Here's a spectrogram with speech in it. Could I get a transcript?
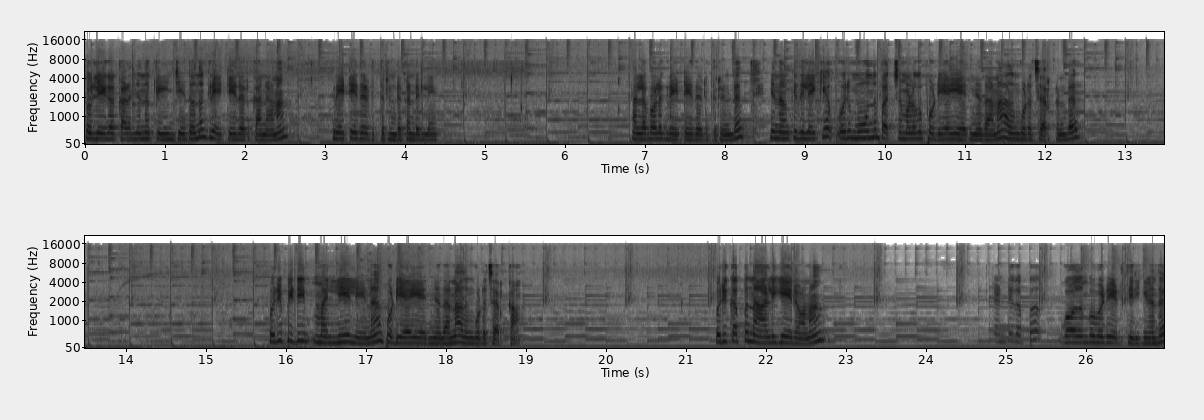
തൊലിയൊക്കെ കളഞ്ഞൊന്ന് ക്ലീൻ ചെയ്തൊന്ന് ഗ്രേറ്റ് ചെയ്തെടുക്കാനാണ്. ഗ്രേറ്റ് ചെയ്തെടുത്തിട്ടുണ്ട് കണ്ടില്ലേ? നല്ലപോലെ ഗ്രേറ്റ് ചെയ്തെടുത്തിട്ടുണ്ട്. ഇനി നമുക്കിതിലേക്ക് ഒരു മൂന്ന് പച്ചമുളക് പൊടിയായി അരിഞ്ഞതാണ്. അതും കൂടെ ചേർക്കുന്നുണ്ട്. ഒരു പിടി മല്ലിയിലാണ് പൊടിയായി അരിഞ്ഞതാണ്. അതും കൂടെ ചേർക്കാം. ഒരു കപ്പ് നാളികേരമാണ്. രണ്ട് കപ്പ് ഗോതമ്പ് പൊടി എടുത്തിരിക്കുന്നത്.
